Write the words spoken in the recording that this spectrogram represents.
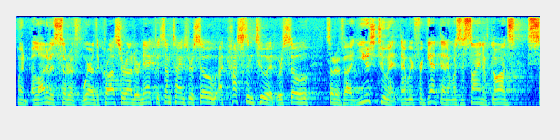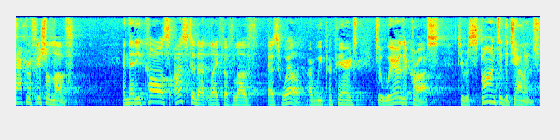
when a lot of us sort of wear the cross around our neck, but sometimes we're so accustomed to it, we're so sort of uh, used to it that we forget that it was a sign of God's sacrificial love and that He calls us to that life of love as well. Are we prepared to wear the cross, to respond to the challenge,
